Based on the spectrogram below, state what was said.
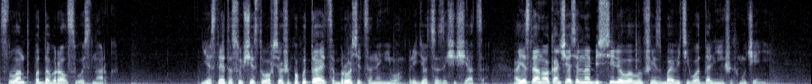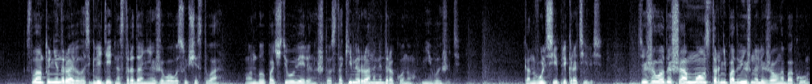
Сланд подобрал свой снарк. Если это существо все же попытается броситься на него, придется защищаться. А если оно окончательно обессилило, лучше избавить его от дальнейших мучений. Сланту не нравилось глядеть на страдания живого существа. Он был почти уверен, что с такими ранами дракону не выжить. Конвульсии прекратились. Тяжело дыша, монстр неподвижно лежал на боку.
